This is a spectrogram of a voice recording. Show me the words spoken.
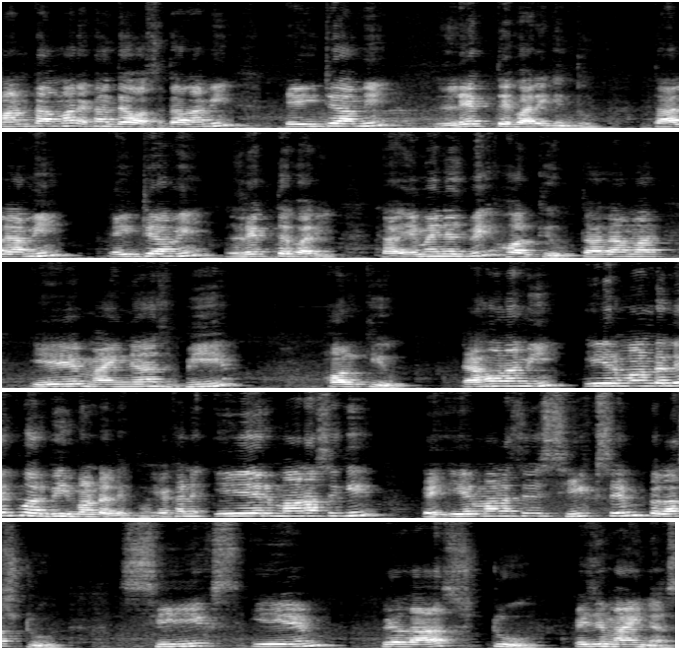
মানটা আমার এখানে দেওয়া আছে। তাহলে আমি এইটা আমি লিখতে পারি কিন্তু। তাহলে আমি এইটা আমি লিখতে পারি। তা এ মাইনাস বি হল কিউব তাহলে আমার এ মাইনাস বি হল কিউব এখন আমি এর মানটা লিখব আর বির মানটা লিখব। এখানে এর মান আছে কি? এই এর মান আছে six M plus two six M plus two এই যে মাইনাস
